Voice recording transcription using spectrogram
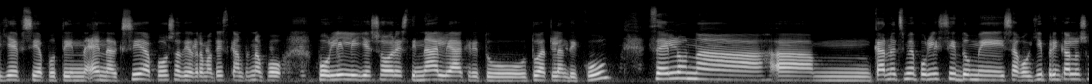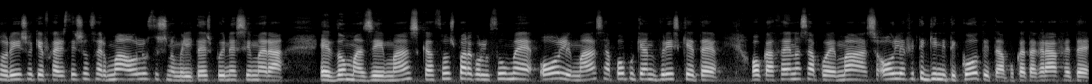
γεύση από την έναρξη, από όσα διαδραματίστηκαν πριν από πολύ λίγες ώρες στην άλλη άκρη του, του Ατλαντικού. Θέλω να α, κάνω έτσι μια πολύ σύντομη εισαγωγή πριν καλωσορίσω και ευχαριστήσω θερμά όλους τους συνομιλητές που είναι σήμερα εδώ μαζί μας, καθώς παρακολουθούμε όλοι μας, από όπου και αν βρίσκεται ο καθένας από εμάς, όλη αυτή την κινητικότητα που καταγράφεται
